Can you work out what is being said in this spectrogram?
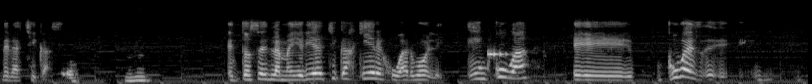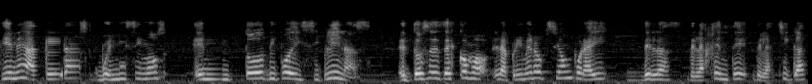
de las chicas. Entonces la mayoría de chicas quiere jugar voleibol. En Cuba, eh, Cuba eh, tiene atletas buenísimos en todo tipo de disciplinas. Entonces es como la primera opción por ahí de las de la gente, de las chicas,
